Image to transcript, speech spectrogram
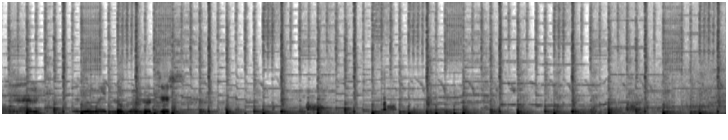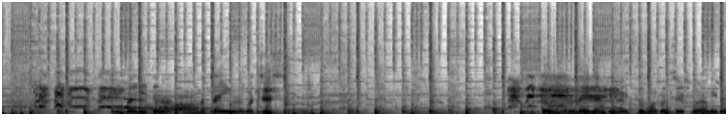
Ayan. Ayan yung mga itlog mga dodgers. Iba dito na matay yung mga dodgers. Ito, mga Rhode Island kaya ito mga dodgers. Marami ito.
